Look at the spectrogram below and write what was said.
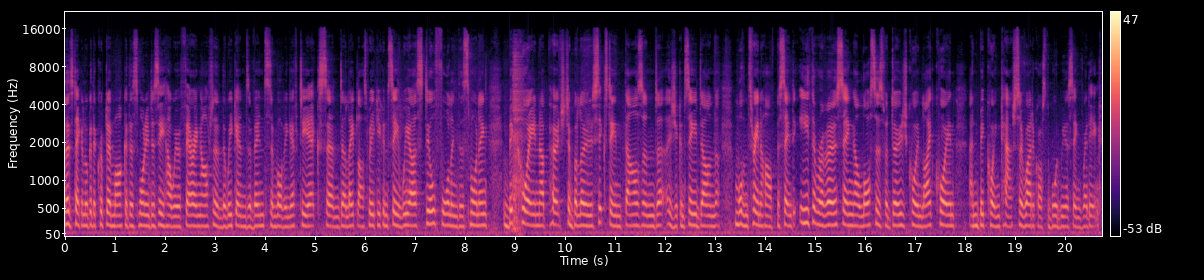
Let's take a look at the crypto market this morning to see how we are faring after the weekend's events involving FTX. And uh, late last week, you can see we are still falling this morning. Bitcoin uh, perched below 16,000, uh, as you can see, down more than 3.5%. Ether reversing uh, losses for Dogecoin, Litecoin, and Bitcoin Cash. So, right across the board, we are seeing red ink.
